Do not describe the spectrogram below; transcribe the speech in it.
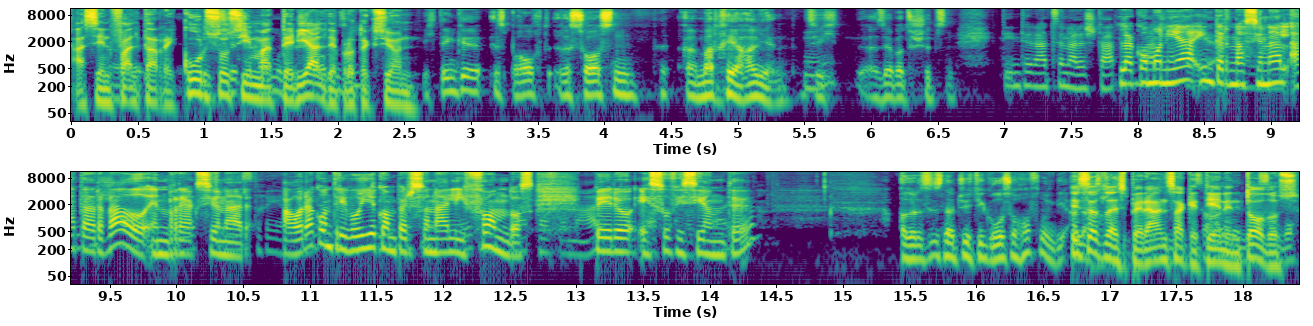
Hacen falta recursos y material de protección. La comunidad internacional ha tardado en reaccionar. Ahora contribuye con personal y fondos, pero ¿es suficiente? Esa es la esperanza que tienen todos.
